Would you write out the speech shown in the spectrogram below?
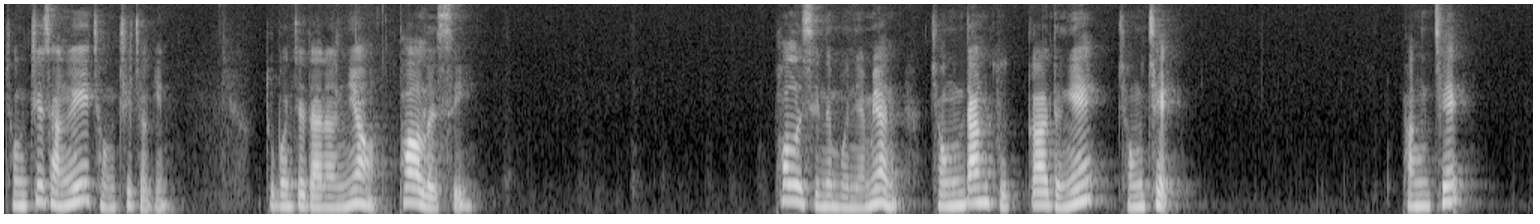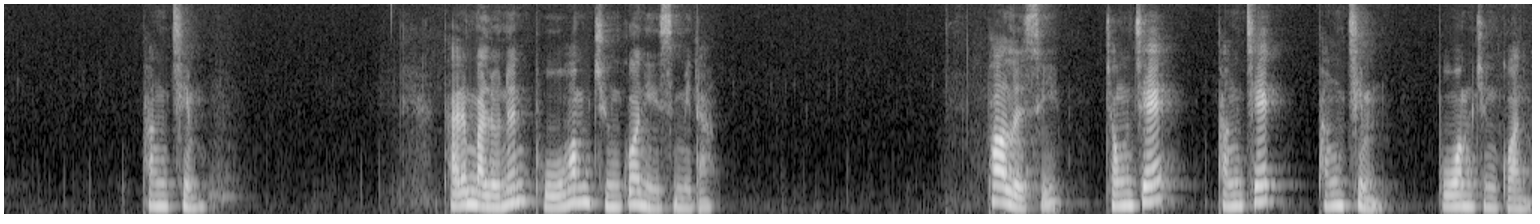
정치상의 정치적인 두 번째 단어는요. policy policy는 뭐냐면 정당, 국가 등의 정책, 방책, 방침. 다른 말로는 보험 증권이 있습니다. policy, 정책, 방책, 방침, 보험 증권.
